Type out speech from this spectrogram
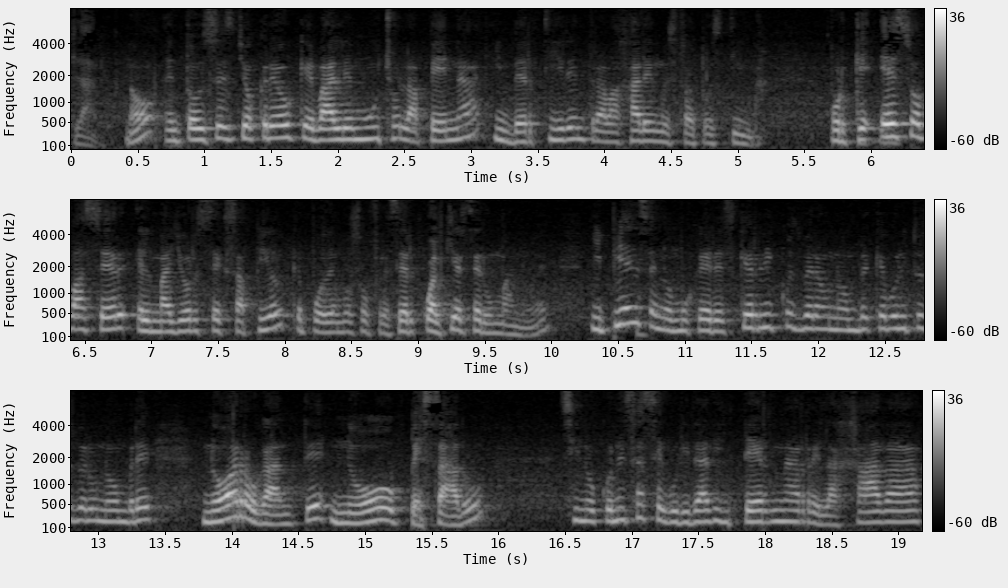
Claro. ¿no? Entonces yo creo que vale mucho la pena invertir en trabajar en nuestra autoestima, porque eso va a ser el mayor sex appeal que podemos ofrecer cualquier ser humano. ¿eh? Y piénsenlo, mujeres, qué rico es ver a un hombre, qué bonito es ver a un hombre no arrogante, no pesado, sino con esa seguridad interna, relajada,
